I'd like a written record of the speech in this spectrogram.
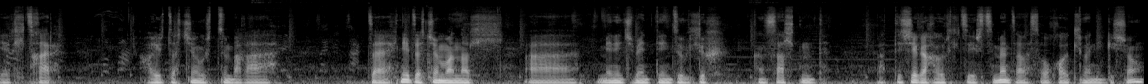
ярилцахаар хоёр зочин өртсөн байгаа. За эхний зочин маань бол менежментийн зөвлөх консалтант Батшиг ах хөрөлцөн ирсэн байна. За бас ууха хөдөлгөөний гишүүн.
